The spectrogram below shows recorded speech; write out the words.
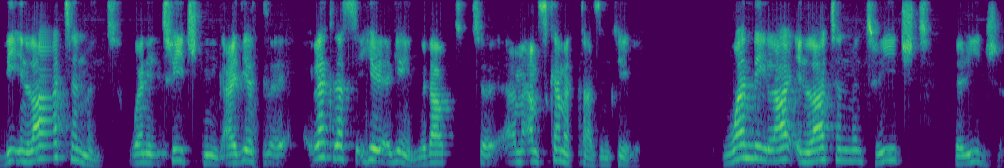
The Enlightenment, when it reached meaning ideas, uh, let, us hear again without, uh, I'm, I'm schematizing clearly. When the Enlightenment reached the region,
